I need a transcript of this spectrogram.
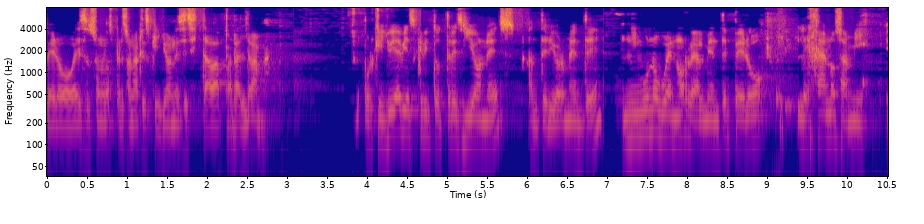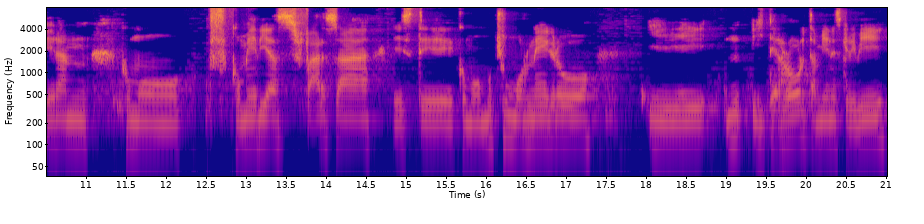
pero esos son los personajes que yo necesitaba para el drama. Porque yo ya había escrito tres guiones anteriormente, ninguno bueno realmente, pero lejanos a mí. Eran como comedias farsa, este, como mucho humor negro, y, terror también escribí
